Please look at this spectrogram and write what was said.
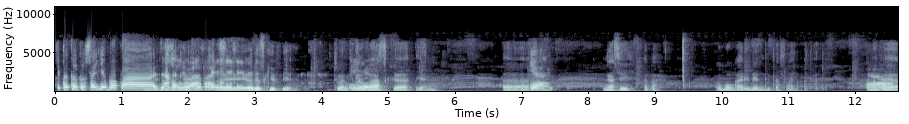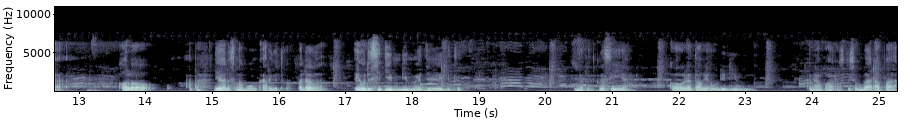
Kita tutup saja bapak. Iya, jangan oke. dibahas lagi. Oh, iya, ya udah skip ya. Cuman kita Iya. bahas ke yang eh, ya ngasih apa ngebongkar identitas lah ibarat kata. Kenapa ya kalau apa dia harus ngebongkar gitu? Padahal ya udah sih diem diem aja gitu. Menurut gue sih ya kalau udah tahu ya udah diem. Kenapa harus disebar? Apa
